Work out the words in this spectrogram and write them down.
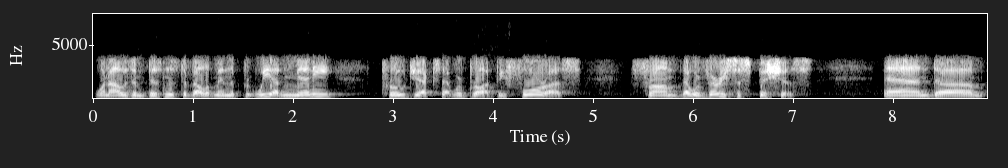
when I was in business development, we had many projects that were brought before us from that were very suspicious and um,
